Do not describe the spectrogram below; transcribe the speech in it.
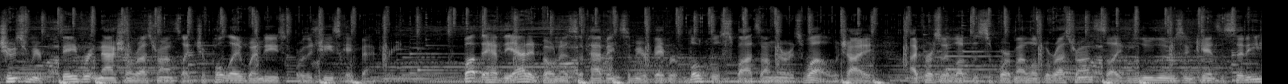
Choose from your favorite national restaurants like Chipotle, Wendy's, or the Cheesecake Factory. But they have the added bonus of having some of your favorite local spots on there as well, which I, I personally love to support my local restaurants like Lulu's in Kansas City.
